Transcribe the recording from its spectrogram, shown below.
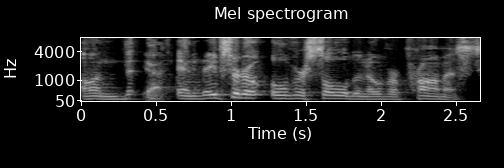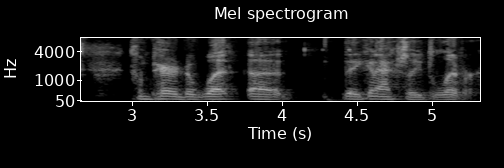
on, th- yeah. and they've sort of oversold and overpromised compared to what uh, they can actually deliver.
